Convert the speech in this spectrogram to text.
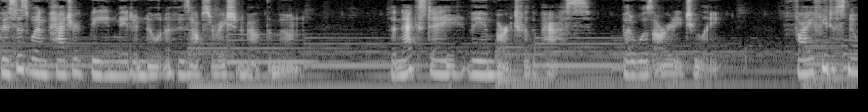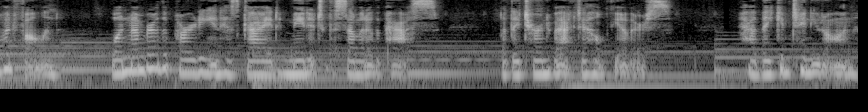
This is when Patrick Breen made a note of his observation about the moon. The next day, they embarked for the pass, but it was already too late. Five feet of snow had fallen. One member of the party and his guide made it to the summit of the pass, but they turned back to help the others. Had they continued on,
